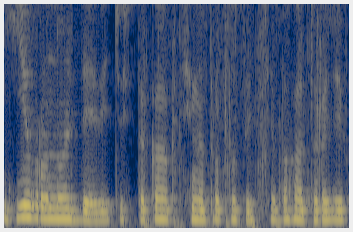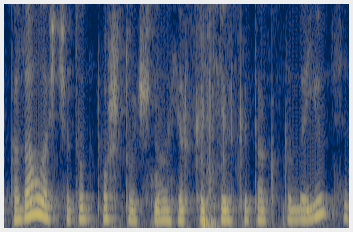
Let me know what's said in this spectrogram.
євро 0,9. Ось така акційна пропозиція. Багато разів казала, що тут поштучно огірки тільки так продаються.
